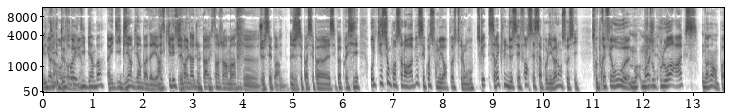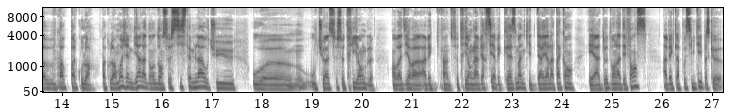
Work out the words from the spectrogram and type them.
Il gueule. dit- hein, deux fois, de il dit hein. bien bas. Non, il dit bien, bien bas d'ailleurs. Est-ce qu'il est supporter du Paris Saint-Germain ce- Je sais pas. David Je sais pas. C'est pas. C'est pas précisé. Autre question concernant Rabiot, c'est quoi son meilleur poste selon vous? Parce que c'est vrai que l'une de ses forces, c'est sa polyvalence aussi. Vous le préférez où euh, Moi, plutôt couloir, axe? Non, non, pas, pas, pas le couloir. Pas le couloir. Moi, j'aime bien là dans, dans ce système-là où tu où, euh, où tu as ce, ce triangle, on va dire euh, avec, enfin, ce triangle inversé avec Griezmann qui est derrière l'attaquant et à deux devant la défense, avec la possibilité parce que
